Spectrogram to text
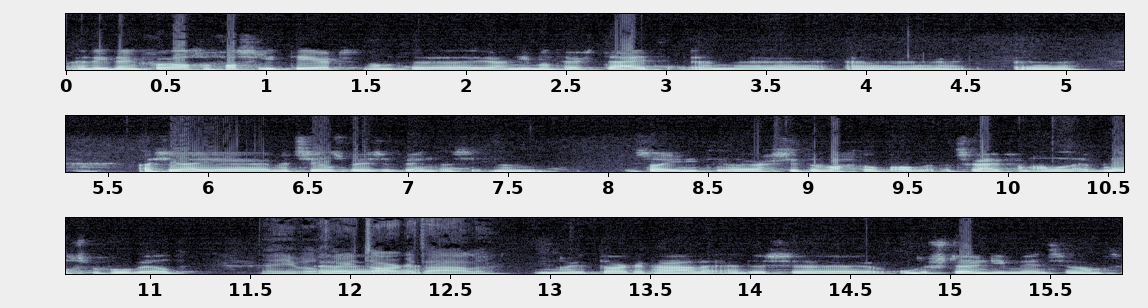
en ik denk vooral gefaciliteerd, want uh, ja, niemand heeft tijd. En uh, uh, als jij met sales bezig bent, dan, zal je niet erg zitten wachten op al, het schrijven van allerlei blogs bijvoorbeeld. Ja, je wilt gewoon je target halen. Je wil je target halen en dus ondersteun die mensen, want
